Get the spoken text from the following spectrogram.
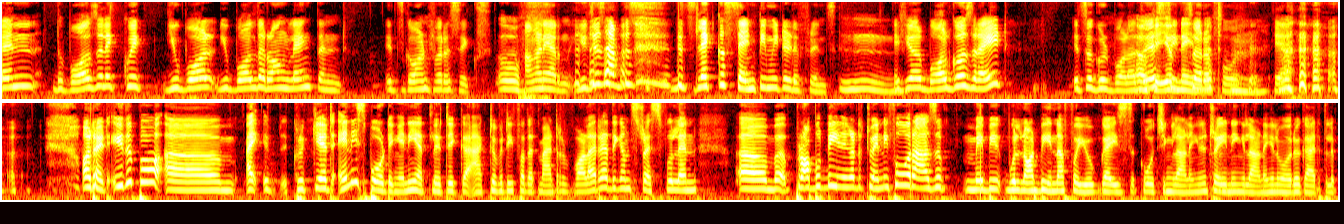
then the balls are like quick you ball you ball the wrong length and it's gone for a six അങ്ങനെയായിരുന്നു you just have to it's like a centimeter difference if your ball goes right it's a good ball otherwise Okay, you've six nailed or a it. four yeah Alright, ഇതിപ്പോ cricket any sporting any athletic activity for that matter വളരെയധികം സ്ട്രെസ്ഫുൾ ആൻഡ് പ്രോബബ്ലി നിങ്ങളുടെ twenty four hours may be will not be enough for you guys കോച്ചിങ്ങിലാണെങ്കിലും ട്രെയിനിങ്ങിലാണെങ്കിലും ഓരോ കാര്യത്തിലും.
